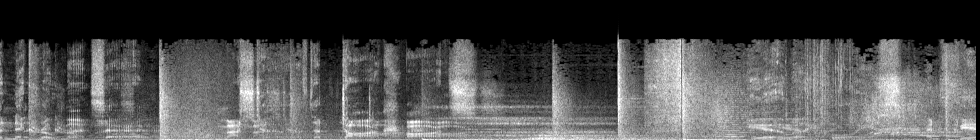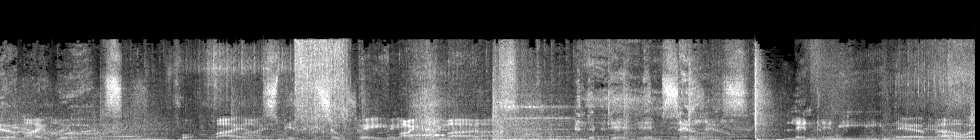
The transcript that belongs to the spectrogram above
the Necromancer, master of the dark arts. Hear my voice and fear my words, for vile spirits obey my commands, and the dead themselves lend me their power.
